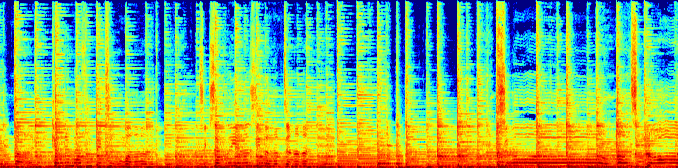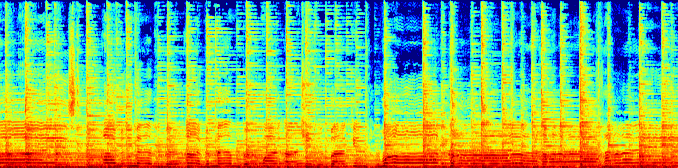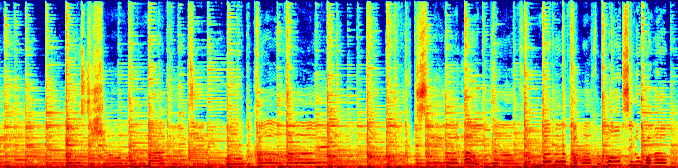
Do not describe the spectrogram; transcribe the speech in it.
of mine Counting back from three to one. It's exactly as you have done. once in a while.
